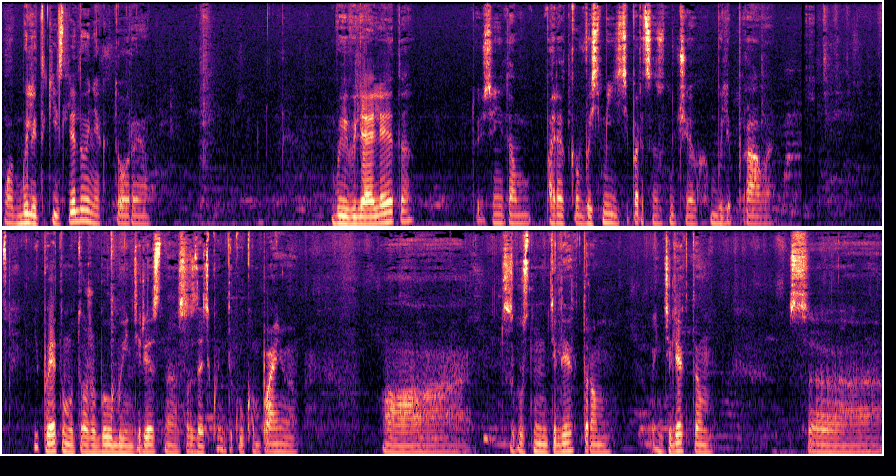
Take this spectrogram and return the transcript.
Вот были такие исследования, которые выявляли это, то есть они там порядка в 80% случаях были правы. И поэтому тоже было бы интересно создать какую-нибудь такую компанию э, с искусственным интеллектом, интеллектом, с э,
